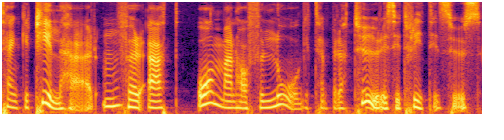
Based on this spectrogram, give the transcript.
tänker till här. Mm. För att om man har för låg temperatur i sitt fritidshus,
